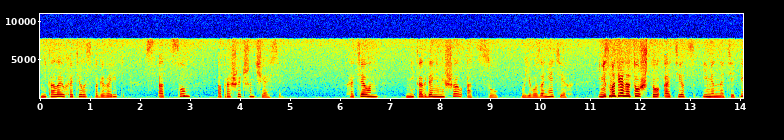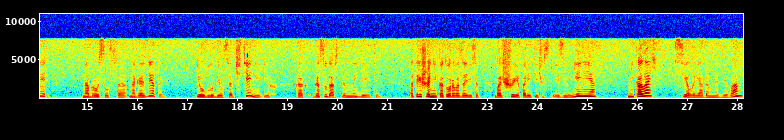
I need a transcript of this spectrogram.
Николаю хотелось поговорить с отцом о прошедшем часе. Хотя он никогда не мешал отцу в его занятиях, и несмотря на то, что отец именно теперь набросился на газеты и углубился в чтение их, как государственный деятель, от решений которого зависят большие политические изменения, Николай сел рядом на диван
